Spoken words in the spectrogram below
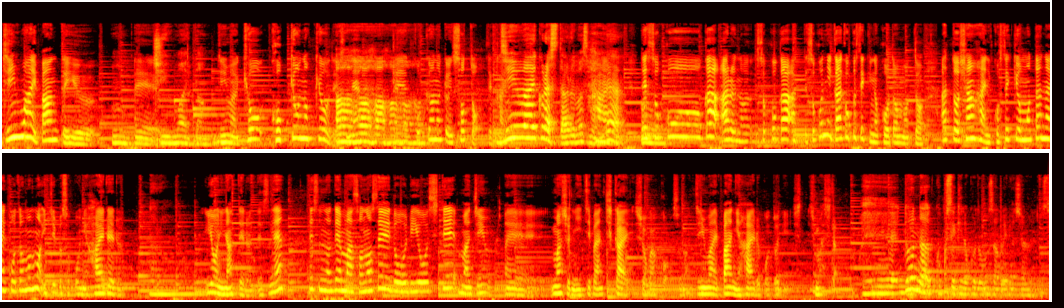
人外版といううん。えー人外版。人外境国境の境ですね、えー国境の境に外って書いて人外クラスってありますもんね。はい、で、うんそこがあるのそこがあってそこに外国籍の子供とあと上海に戸籍を持たない子供も一部そこに入れるなる。ようになってるんですね。ですので、まあ、その制度を利用して、まあ人えーマンションに一番近い小学校その人外班に入ることにししました。へえ、どんな国籍の子供さんがいらっしゃるんですか？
